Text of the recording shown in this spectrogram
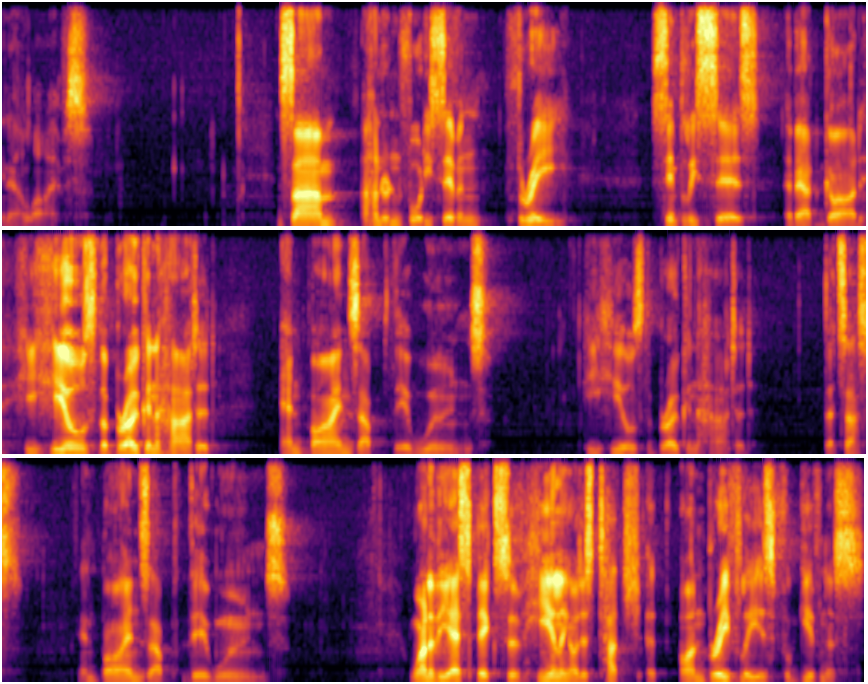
in our lives. Psalm 147 3 simply says about God, He heals the brokenhearted and binds up their wounds. He heals the brokenhearted. That's us. And binds up their wounds. One of the aspects of healing I'll just touch on briefly is forgiveness.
